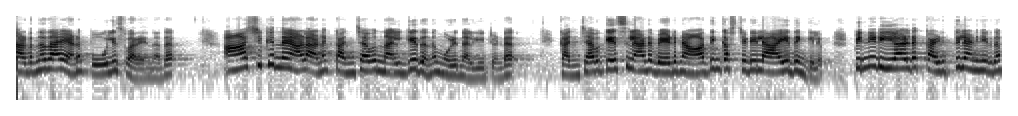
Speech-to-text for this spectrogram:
നടന്നതായാണ് പോലീസ് പറയുന്നത്. ആഷിഖ് എന്നയാളാണ് കഞ്ചാവ് നൽകിയതെന്ന് മൊഴി നൽകിയിട്ടുണ്ട്. കഞ്ചാവ് കേസിലാണ് വേടൻ ആദ്യം കസ്റ്റഡിയിലായതെങ്കിലും പിന്നീട് ഇയാളുടെ കഴുത്തിൽ അണിഞ്ഞിരുന്ന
